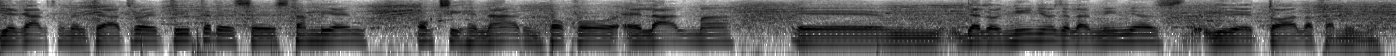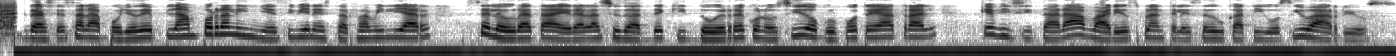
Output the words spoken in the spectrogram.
llegar con el teatro de títeres es también oxigenar un poco el alma eh, de los niños, de las niñas y de toda la familia. Gracias al apoyo de Plan por la Niñez y Bienestar Familiar, se logra traer a la ciudad de Quito el reconocido grupo teatral que visitará varios planteles educativos y barrios.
